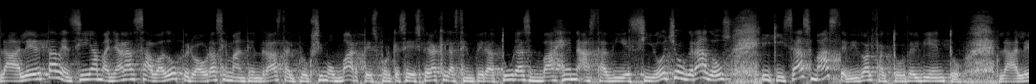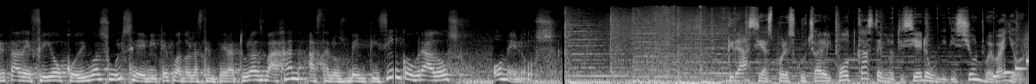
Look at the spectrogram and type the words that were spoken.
La alerta vencía mañana sábado, pero ahora se mantendrá hasta el próximo martes porque se espera que las temperaturas bajen hasta 18 grados y quizás más debido al factor del viento. La alerta de frío código azul se emite cuando las temperaturas bajan hasta los 25 grados o menos. Gracias por escuchar el podcast del noticiero Univisión Nueva York.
